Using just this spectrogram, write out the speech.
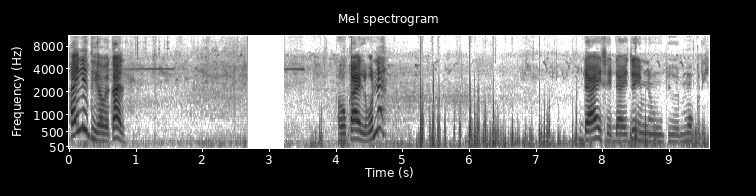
ખાઈ લીધી હવે કાલ? હવે કાલ હો ને ડાય છે ડાય જો એમને ઊભી હોય મોકરી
